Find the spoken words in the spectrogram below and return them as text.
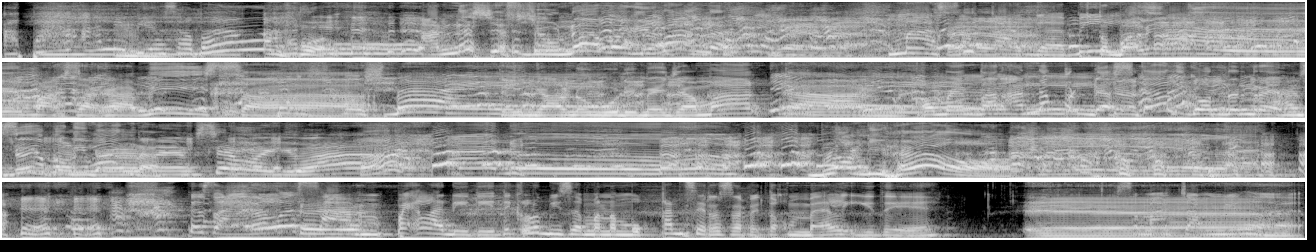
apaan nih biasa banget Wah, Anda chef Juna apa gimana? Masa kagak bisa? Terbalikin, masa gak bisa. Push baik. Tinggal nunggu di meja makan. Komentar Anda pedas sekali Gordon Ramsay apa gimana? Ramsay apa gimana? Aduh. Bloody hell. Gila. Terus akhirnya lo sampai lah di titik lo bisa menemukan si resep itu kembali gitu ya. Eh, Semacam gitu gak?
